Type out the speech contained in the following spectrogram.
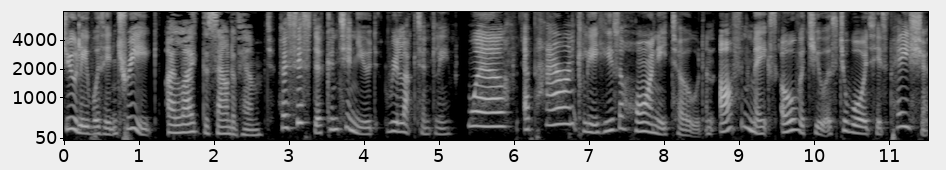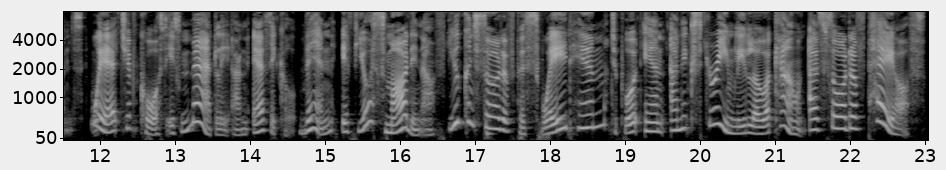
Julie was intrigued. I like the sound of him. Her sister continued reluctantly. Well, apparently he's a horny toad and often makes overtures towards his patients, which of course is madly unethical. Then, if you're smart enough, you can sort of persuade him to put in an extremely low account as sort of payoff.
